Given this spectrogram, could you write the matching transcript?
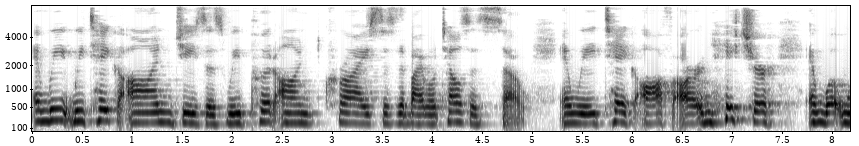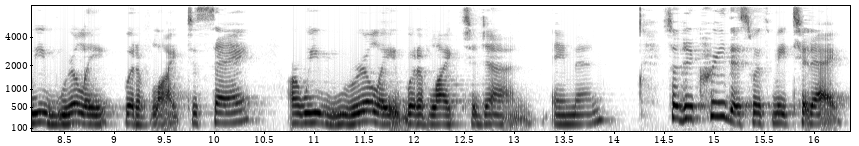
And we, we take on Jesus. We put on Christ as the Bible tells us so. And we take off our nature and what we really would have liked to say or we really would have liked to done. Amen. So decree this with me today.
